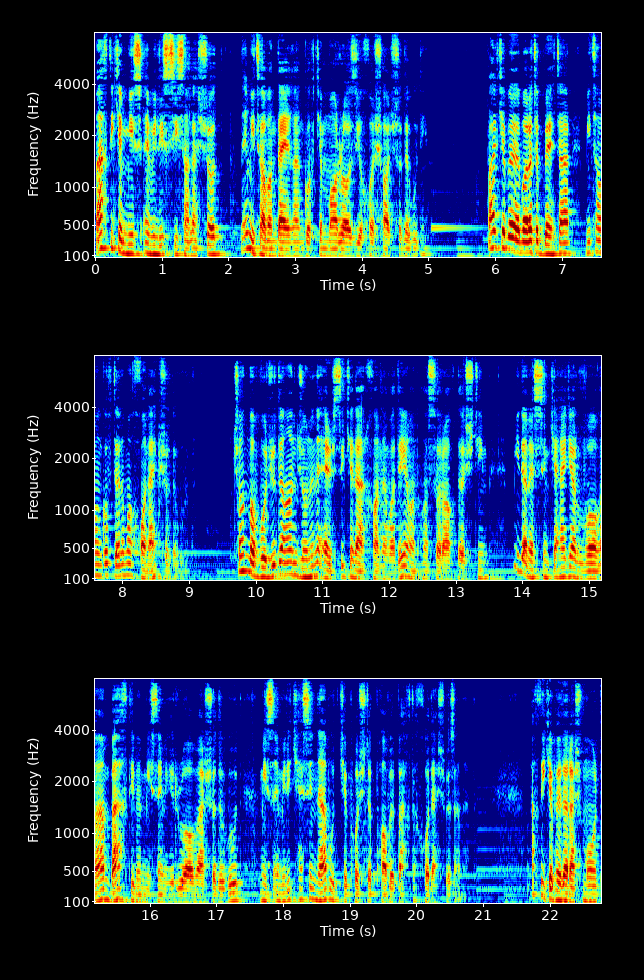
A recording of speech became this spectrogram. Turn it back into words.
وقتی که میس امیلی سی سالش شد نمی‌توان دقیقا گفت که ما راضی و خوشحال شده بودیم بلکه به عبارت بهتر می‌توان گفت دل ما خنک شده بود. چون با وجود آن جنون ارسی که در خانواده آنها سراغ داشتیم می‌دانستیم که اگر واقعا بختی به میس امیلی رو آور شده بود میس امیلی کسی نبود که پشت پا به بخت خودش بزند. وقتی که پدرش مرد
